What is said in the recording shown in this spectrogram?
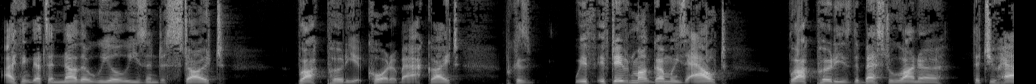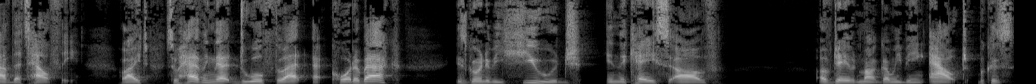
I think that's another real reason to start Brock Purdy at quarterback, right? Because if, if David Montgomery's out, Brock Purdy is the best runner that you have that's healthy, right? So having that dual threat at quarterback is going to be huge in the case of of David Montgomery being out because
